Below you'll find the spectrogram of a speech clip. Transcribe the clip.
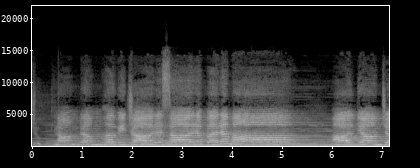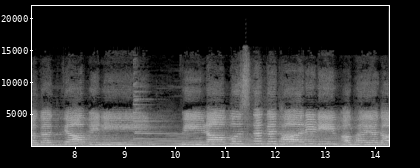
शुक्लां ब्रह्मविचारसार परमा आद्यां जगद्व्यापिनी। वीणापुस्तकधारिणीम् अभयदा।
